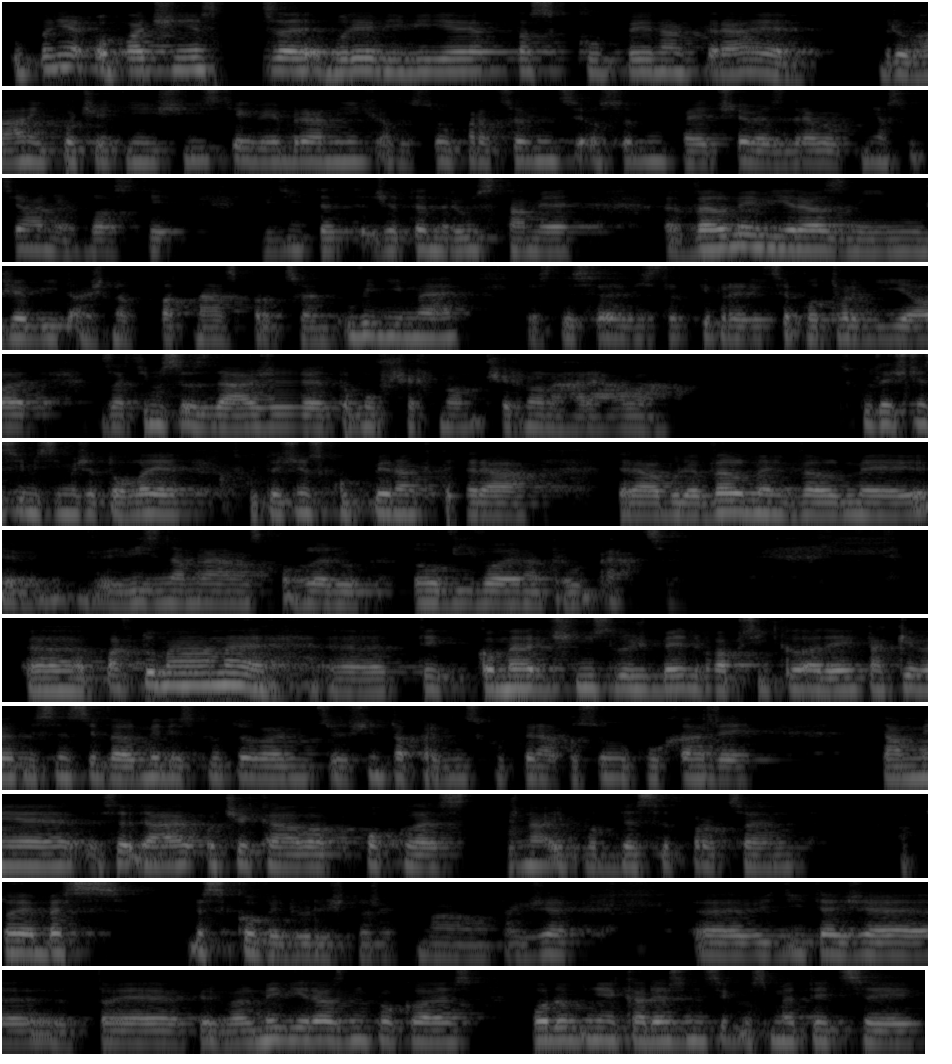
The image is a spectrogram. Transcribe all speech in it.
Úplně opačně se bude vyvíjet ta skupina, která je druhá nejpočetnější z těch vybraných, a to jsou pracovníci osobní péče ve zdravotní a sociální oblasti. Vidíte, že ten růst tam je velmi výrazný, může být až na 15 Uvidíme, jestli se výsledky predikce potvrdí, ale zatím se zdá, že tomu všechno, všechno nahrává. Skutečně si myslíme, že tohle je skutečně skupina, která, která bude velmi, velmi významná z pohledu toho vývoje na trhu práce. Eh, pak tu máme eh, ty komerční služby, dva příklady, taky myslím si velmi diskutovaný, především ta první skupina, to jsou kuchaři. Tam je, se dá očekávat pokles možná i pod 10%, a to je bez, bez covidu, když to řeknu. Ano. Takže eh, vidíte, že to je velmi výrazný pokles. Podobně kadeřníci, kosmetici,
